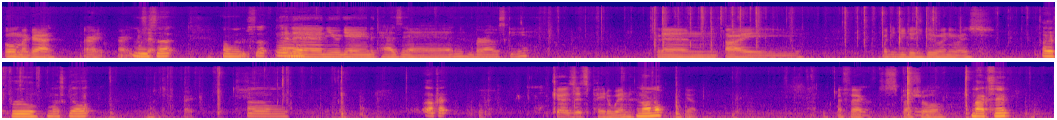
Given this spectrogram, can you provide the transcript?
Oh my god. Alright, alright, reset. Reset. I'm gonna reset. And Um, then you gain a Tarzan Browski. And then I. What did you just do, anyways? I threw my skill. Um. Okay. Because it's pay to win. Normal. Yeah. Effect, special. Maxi.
